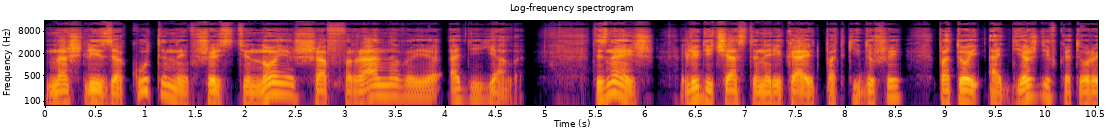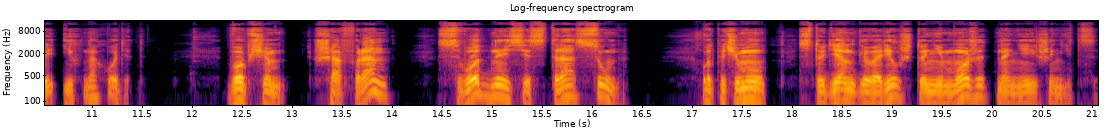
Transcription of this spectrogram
нашли закутанной в шерстяное шафрановое одеяло. Ты знаешь, люди часто нарекают подкидыши по той одежде, в которой их находят. В общем, Шафран — сводная сестра Суна. Вот почему студент говорил, что не может на ней жениться.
